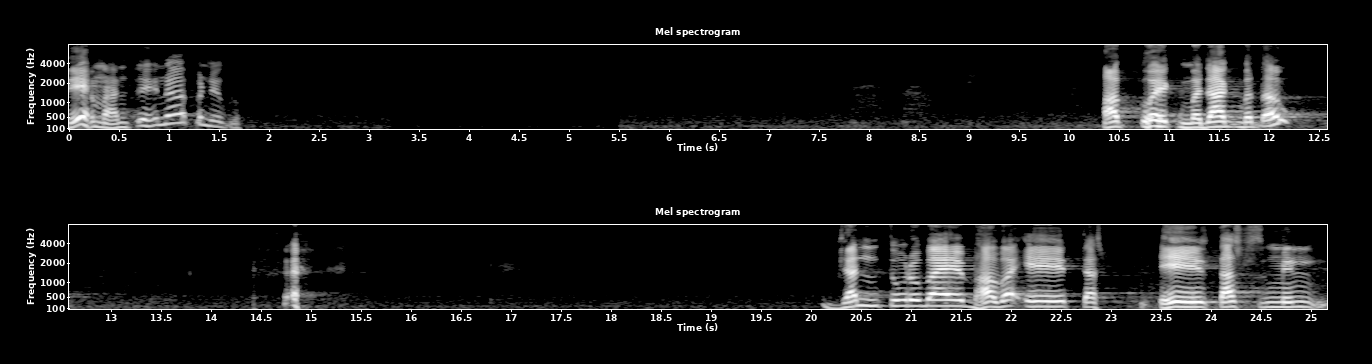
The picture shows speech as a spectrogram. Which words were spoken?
देह मानते हैं ना अपने को। आपको एक मज़ाक बताऊँ? जंतुर्वय भव ए तस्मिन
